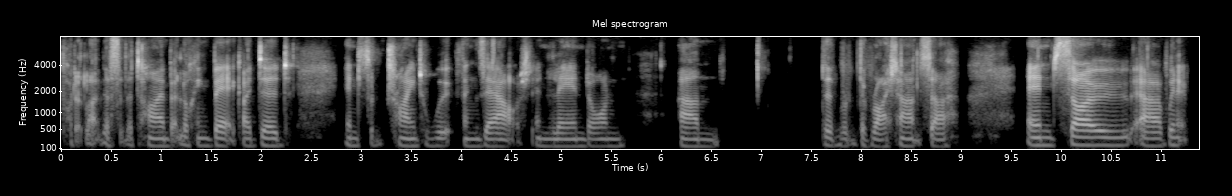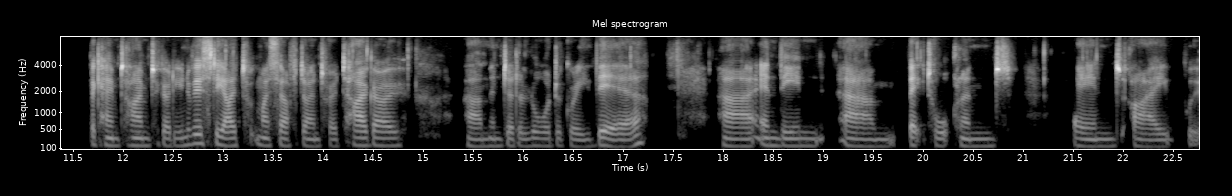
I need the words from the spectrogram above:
put it like this at the time, but looking back, I did, and sort of trying to work things out and land on um, the the right answer. And so uh, when it became time to go to university, I took myself down to Otago um, and did a law degree there uh, and then um, back to Auckland. And I work,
